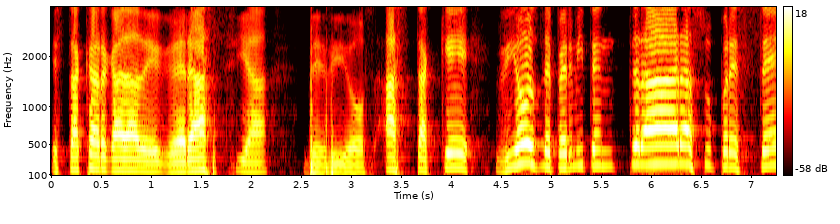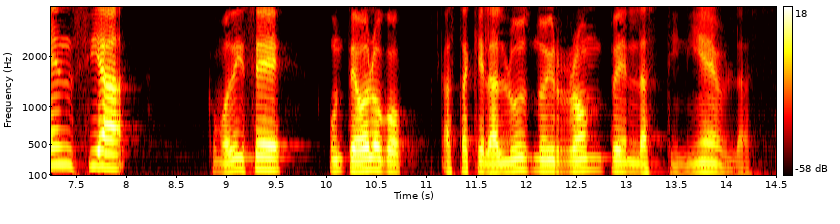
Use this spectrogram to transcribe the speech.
está cargada de gracia de Dios, hasta que Dios le permite entrar a su presencia, como dice un teólogo, hasta que la luz no irrompe en las tinieblas.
